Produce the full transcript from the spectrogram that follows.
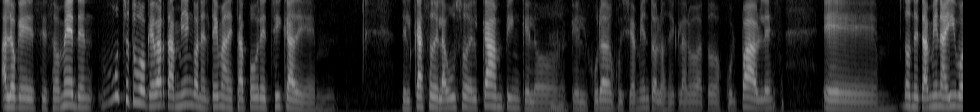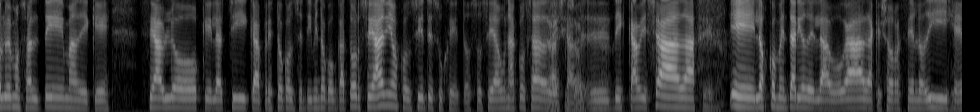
a lo que se someten. Mucho tuvo que ver también con el tema de esta pobre chica de del caso del abuso del camping, que, lo, mm. que el jurado de enjuiciamiento los declaró a todos culpables, eh, donde también ahí volvemos al tema de que se habló que la chica prestó consentimiento con 14 años con siete sujetos, o sea, una cosa eh, descabellada. Eh, los comentarios de la abogada, que yo recién lo dije,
